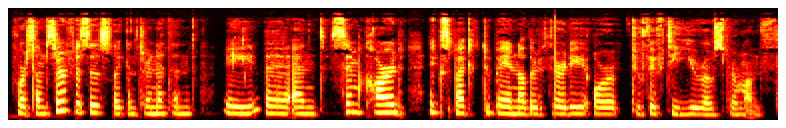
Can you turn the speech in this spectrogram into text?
For some services like internet and a uh, and SIM card, expect to pay another 30 or to 50 euros per month.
